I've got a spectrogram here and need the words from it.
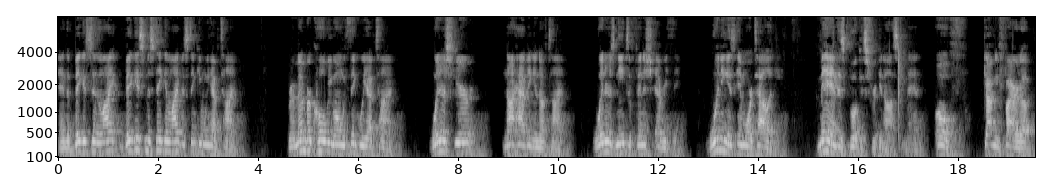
And the biggest in life, biggest mistake in life is thinking we have time. Remember Kobe when we think we have time. Winners fear not having enough time. Winners need to finish everything. Winning is immortality. Man, this book is freaking awesome, man. Oh, got me fired up.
